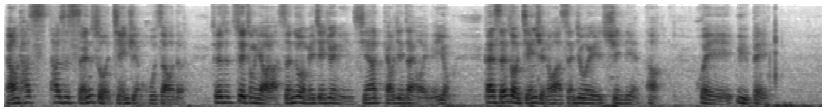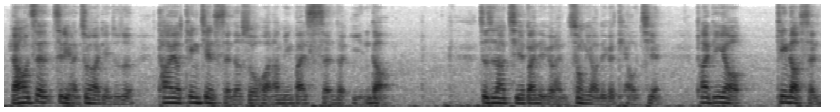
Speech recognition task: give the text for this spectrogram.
然后他是他是神所拣选呼召的，所以是最重要了。神如果没拣选你，其他条件再好也没用。但神所拣选的话，神就会训练啊，会预备。然后这这里很重要一点就是，他要听见神的说话，他明白神的引导，这是他接班的一个很重要的一个条件。他一定要听到神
